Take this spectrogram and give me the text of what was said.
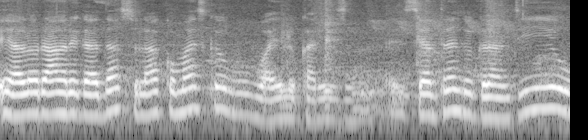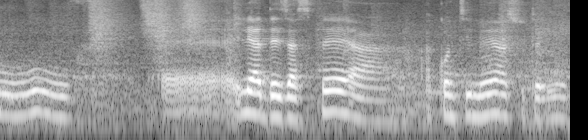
Et alors, en regardant cela, comment est-ce que vous voyez le charisme? C'est en train de grandir ou euh, il y a des aspects à, continuer à soutenir?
